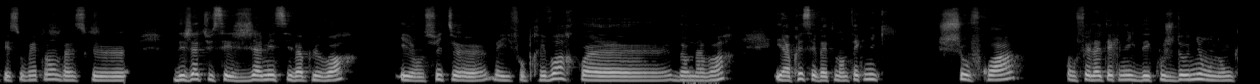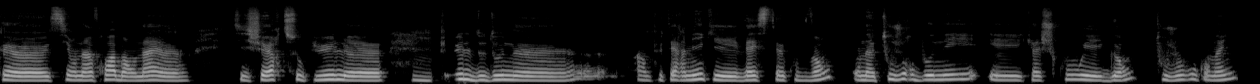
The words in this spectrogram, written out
tes sous-vêtements parce que déjà tu sais jamais s'il va pleuvoir et ensuite bah, il faut prévoir quoi d'en avoir et après c'est vêtements techniques chaud froid on fait la technique des couches d'oignons. Donc, euh, si on a froid, ben, on a euh, t-shirt, sous-pull, euh, mm. pull, doudoune un peu thermique et veste coupe-vent. On a toujours bonnet et cache-cou et gants, toujours où qu'on aille.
